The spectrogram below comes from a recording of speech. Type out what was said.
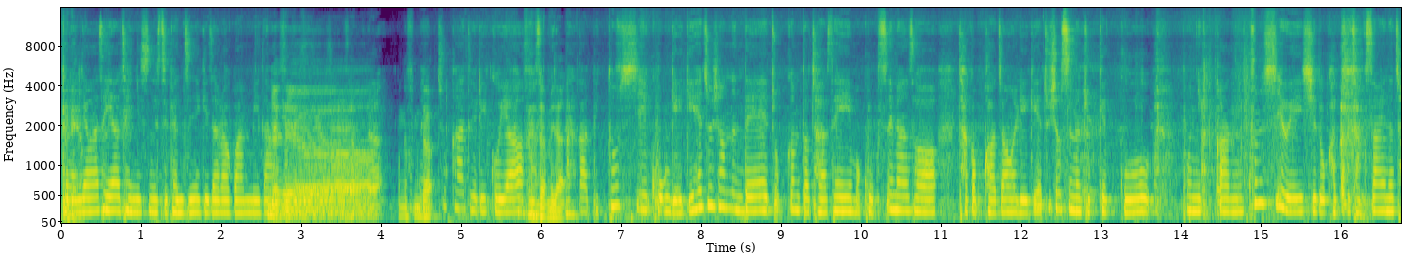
네. 안녕하세요. 제니스 뉴스 변진희 기자라고 합니다. 안녕하세요. 반갑습니다. 네, 축하드리고요. 감사합니다. 아까 비토 씨 곡 얘기해 주셨는데 조금 더 자세히 뭐 곡 쓰면서 작업 과정을 얘기해 주셨으면 좋겠고 보니까 쿤 씨, 웨이 씨도 같이 작사에는 참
